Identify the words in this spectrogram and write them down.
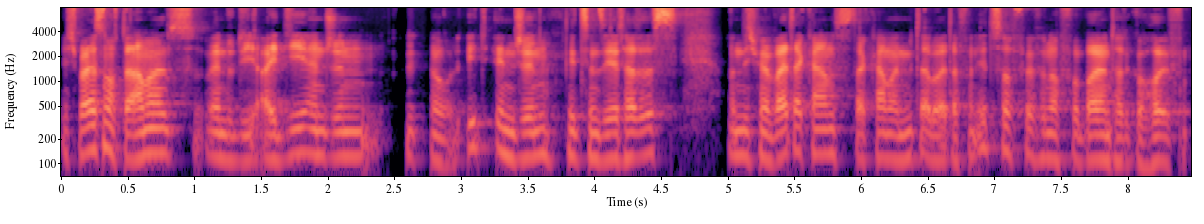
Ich weiß noch damals, wenn du die ID-Engine, no, It-Engine lizenziert hattest und nicht mehr weiterkamst, da kam ein Mitarbeiter von It Software noch vorbei und hat geholfen.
